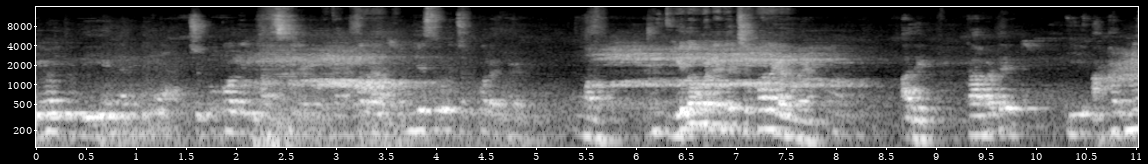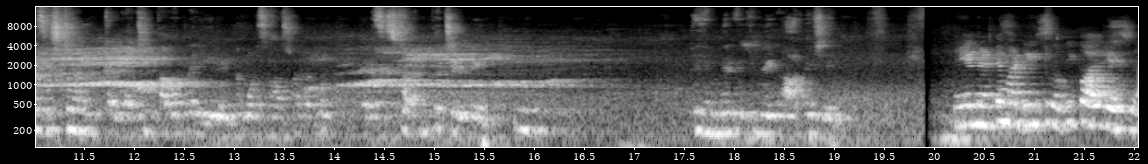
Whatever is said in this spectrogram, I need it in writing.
ఏమవుతుంది ఏంటంటే చెప్పుకోలేని పరిస్థితి ఫోన్ చేస్తే కూడా చెప్పుకోలేకపోయాడు మనం ఏదో ఒకటి అయితే చెప్పాలి కదా అది కాబట్టి ఈ అక్కడ ఉన్న సిస్టమ్ ఇక్కడికి వచ్చిన తర్వాత ఈ రెండు మూడు సంవత్సరాలకు సిస్టమ్ అంతా చెడిపోయింది. మీరు ఏంటంటే మా డీసీఓకి కాల్ చేసిన.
